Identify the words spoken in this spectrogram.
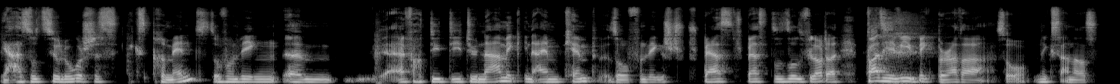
ja, soziologisches Experiment, so von wegen ähm, einfach die, die Dynamik in einem Camp, so von wegen sperrst, sperrst du so viele Leute, quasi wie Big Brother, so nichts anderes.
